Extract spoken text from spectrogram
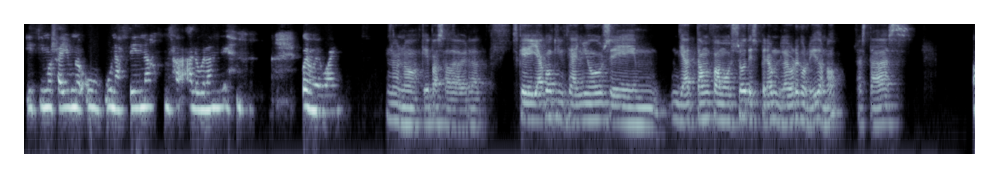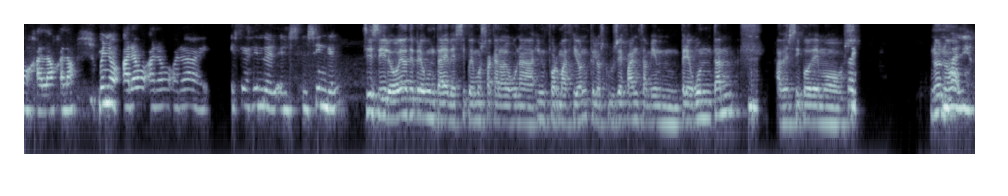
hicimos ahí uno, una cena a lo grande. fue muy guay. No, no, qué pasada, la verdad. Es que ya con 15 años, eh, ya tan famoso, te espera un largo recorrido, ¿no? O sea, estás... Ojalá, ojalá. Bueno, ahora, ahora, ahora estoy haciendo el, el, el single Sí, sí, luego ya te preguntaré a ver si podemos sacar alguna información, que los clubs de fans también preguntan, a ver si podemos... No, no. Vale.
